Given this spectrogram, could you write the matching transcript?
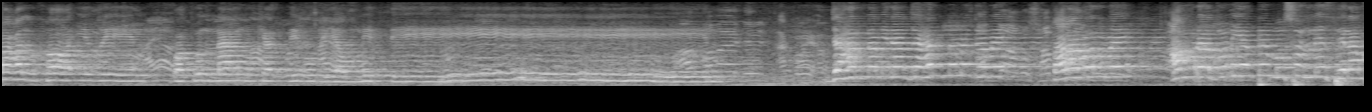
مع الخائضين, وكنا نكذب بيوم الدين. জাহান্নামীরা জাহান্নামে যাবে তারা বলবে, আমরা দুনিয়াতে মুসল্লি ছিলাম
